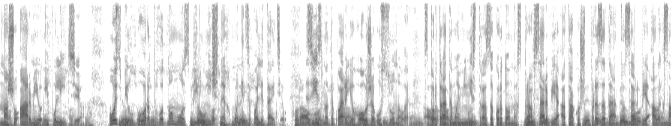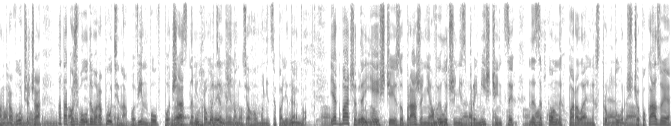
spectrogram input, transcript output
нашу армію і поліцію. Ось білборд в одному з північних муніципалітетів. Звісно, тепер його вже усунули з портретами міністра закордонних справ Сербії, а також президента Сербії Олександра Вучича, а також Володимира uh, Путіна, бо він був почесним громадянином цього муніципалітету. Як бачите, є ще й зображення, вилучені з приміщень цих незаконних паралельних структур, що показує,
